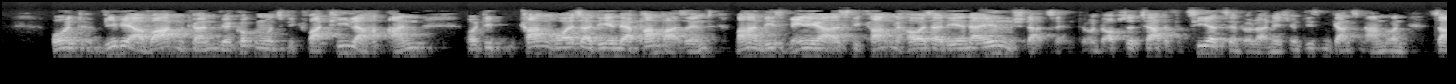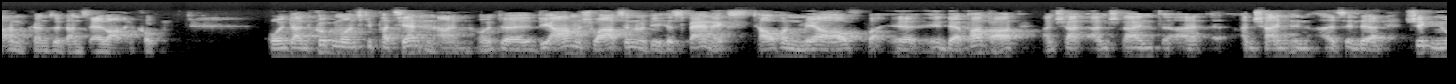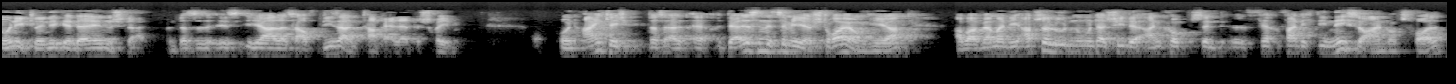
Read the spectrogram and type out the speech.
Und wie wir erwarten können, wir gucken uns die Quartile an und die Krankenhäuser, die in der Pampa sind, machen dies weniger als die Krankenhäuser, die in der Innenstadt sind. Und ob sie zertifiziert sind oder nicht und diesen ganzen anderen Sachen können Sie dann selber angucken. Und dann gucken wir uns die Patienten an. Und äh, die armen Schwarzen und die Hispanics tauchen mehr auf äh, in der Papa ansche anscheinend, äh, anscheinend in, als in der schicken Uniklinik in der Innenstadt. Und das ist, ist hier alles auf dieser Tabelle beschrieben. Und eigentlich, das, äh, äh da ist eine ziemliche Streuung hier. Aber wenn man die absoluten Unterschiede anguckt, sind, äh, fand ich die nicht so eindrucksvoll.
